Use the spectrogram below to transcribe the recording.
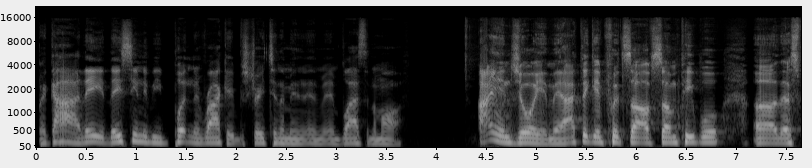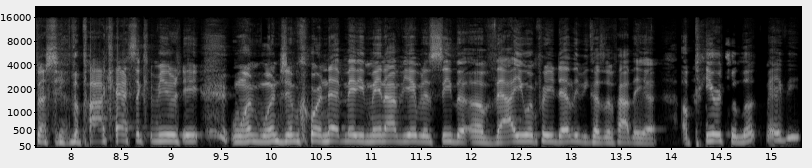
but God, they they seem to be putting the rocket straight to them and, and, and blasting them off. I enjoy it, man. I think it puts off some people, uh, especially the podcasting community. One one Jim Cornette maybe may not be able to see the uh, value in Pretty Deadly because of how they uh, appear to look, maybe.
